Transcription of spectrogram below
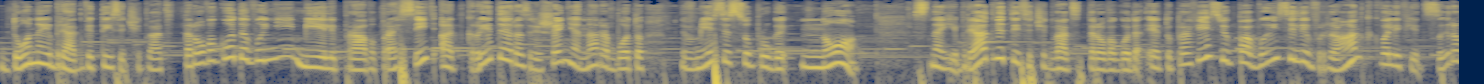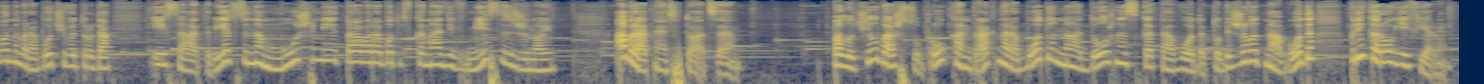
До ноября 2022 года вы не имели права просить открытое разрешение на работу вместе с супругой, но с ноября 2022 года эту профессию повысили в ранг квалифицированного рабочего труда, и, соответственно, муж имеет право работать в Канаде вместе с женой. Обратная ситуация. Получил ваш супруг контракт на работу на должность скотовода, то бишь животновода при коровьей ферме –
